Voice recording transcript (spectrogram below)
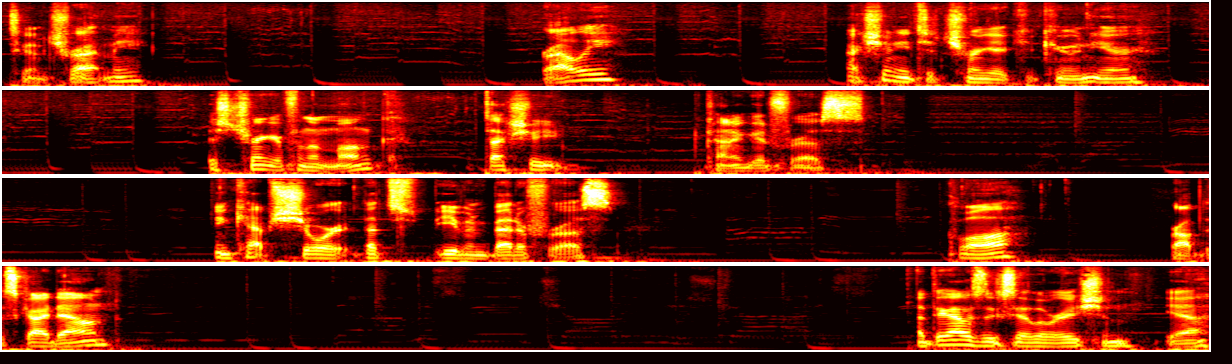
It's gonna trap me. Rally. Actually, need to trinket cocoon here. This trinket from the monk. It's actually kind of good for us. Incap short. That's even better for us. Claw. Drop this guy down. I think that was exhilaration. Yeah.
